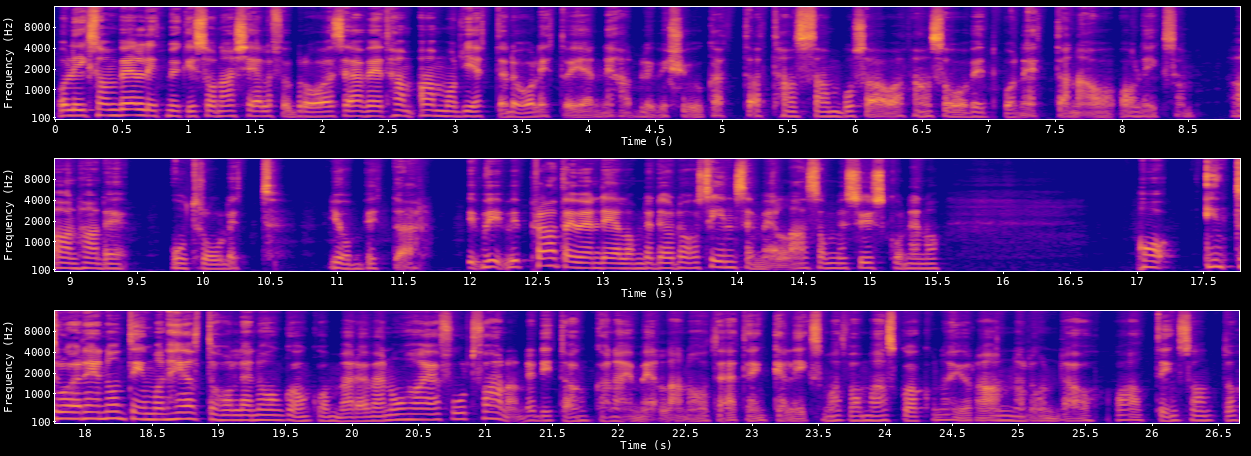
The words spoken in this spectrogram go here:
och liksom väldigt mycket sådana självförbråelser. Jag vet, han, han mådde jättedåligt och Jenny hade blivit sjuk. Att, att hans sambo sa att han sov inte på nätterna och, och liksom han hade otroligt jobbigt där. Vi, vi pratar ju en del om det då, då sinsemellan som med syskonen. Och, och inte tror jag det är någonting man helt och hållet någon gång kommer över. Nu har jag fortfarande de tankarna emellanåt. Jag tänker liksom att vad man ska kunna göra annorlunda och, och allting sånt. Och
